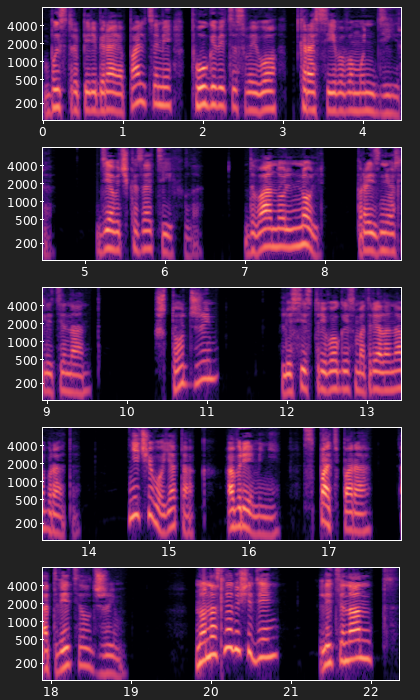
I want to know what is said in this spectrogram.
быстро перебирая пальцами пуговицы своего красивого мундира. Девочка затихла. «Два ноль ноль», — произнес лейтенант. «Что, Джим?» Люси с тревогой смотрела на брата. «Ничего, я так, о времени. Спать пора», — ответил Джим. Но на следующий день лейтенант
